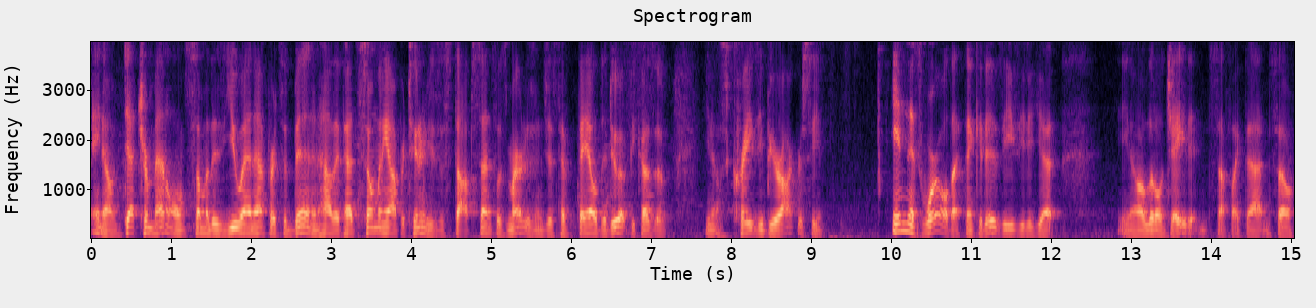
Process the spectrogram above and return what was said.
you know detrimental some of these UN efforts have been, and how they've had so many opportunities to stop senseless murders and just have failed to do it because of you know crazy bureaucracy. In this world, I think it is easy to get you know a little jaded and stuff like that, and so.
